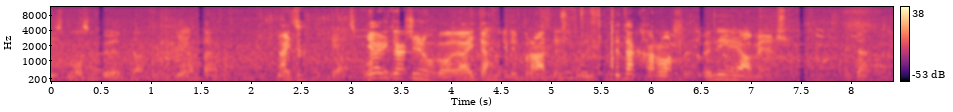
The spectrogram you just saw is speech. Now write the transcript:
mis ma oskan öelda, kena päeva. aitäh ja aitäh sinu poole, aitäh neile praegu, te olete хороший, nii hea mees. aitäh.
